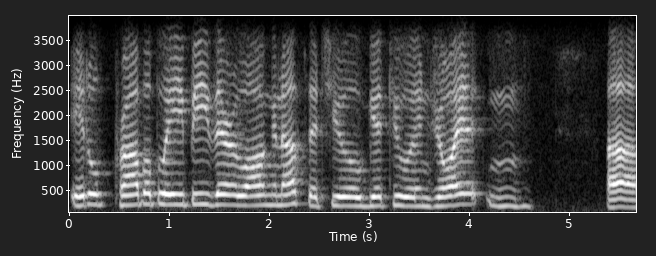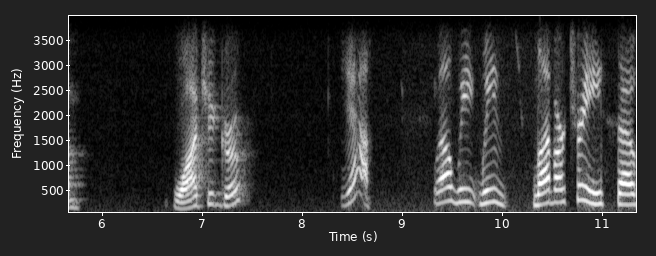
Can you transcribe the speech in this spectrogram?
it'll probably be there long enough that you'll get to enjoy it and um, watch it grow. Yeah. Well, we we love our trees. So,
